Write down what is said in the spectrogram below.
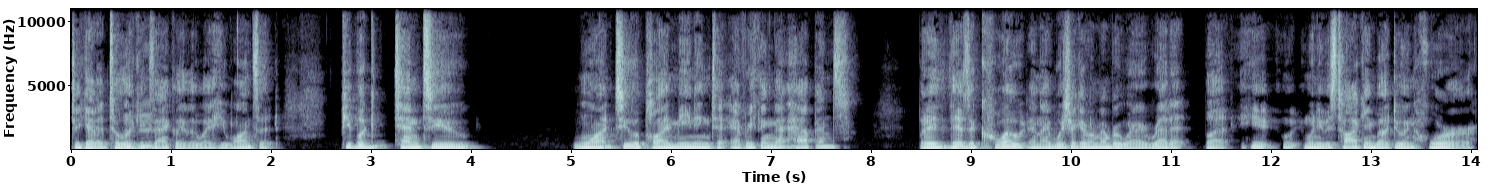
to get it to look mm-hmm. exactly the way he wants it. People tend to want to apply meaning to everything that happens. But it, there's a quote, and I wish I could remember where I read it. But he, when he was talking about doing horror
